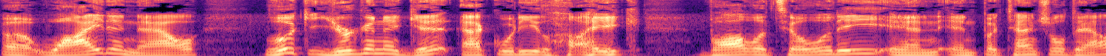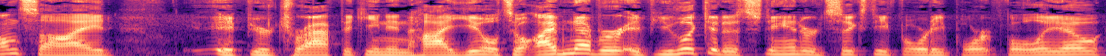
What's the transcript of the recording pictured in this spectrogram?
uh, widen now. Look, you're going to get equity like volatility and, and potential downside if you're trafficking in high yield. So I've never, if you look at a standard 60 40 portfolio,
